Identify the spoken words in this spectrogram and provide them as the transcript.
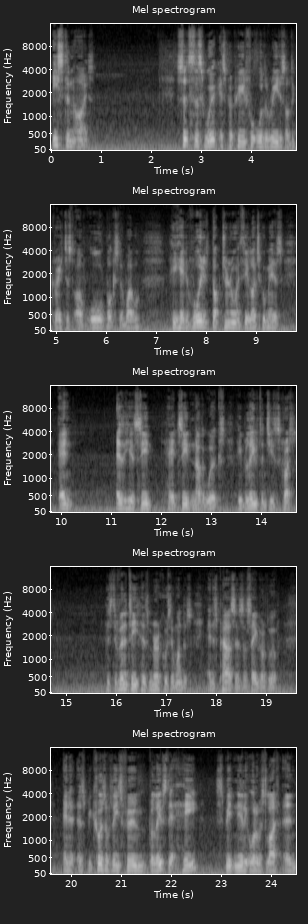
Eastern eyes. Since this work is prepared for all the readers of the greatest of all books, the Bible, he had avoided doctrinal and theological matters, and as he has said, had said in other works, he believed in Jesus Christ, his divinity, his miracles and wonders, and his powers as the Saviour of the world. And it is because of these firm beliefs that he spent nearly all of his life in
